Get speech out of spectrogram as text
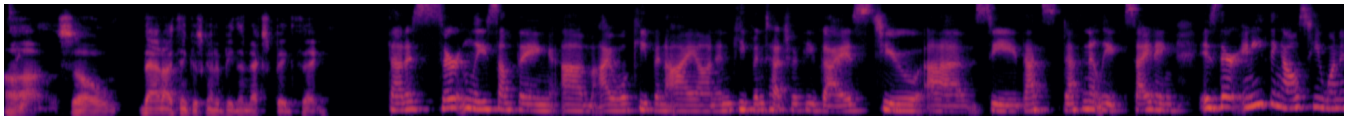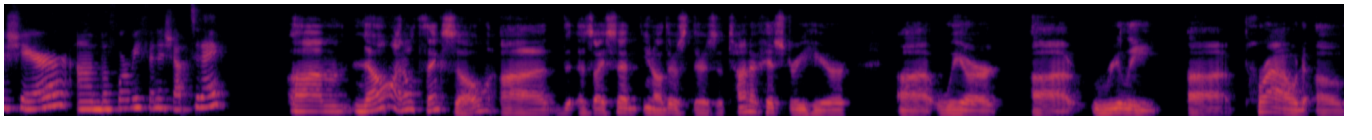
Uh, so that I think is going to be the next big thing. That is certainly something um, I will keep an eye on and keep in touch with you guys to uh, see. That's definitely exciting. Is there anything else you want to share um, before we finish up today? Um, no, I don't think so. Uh, as I said, you know, there's there's a ton of history here. Uh, we are uh, really uh, proud of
